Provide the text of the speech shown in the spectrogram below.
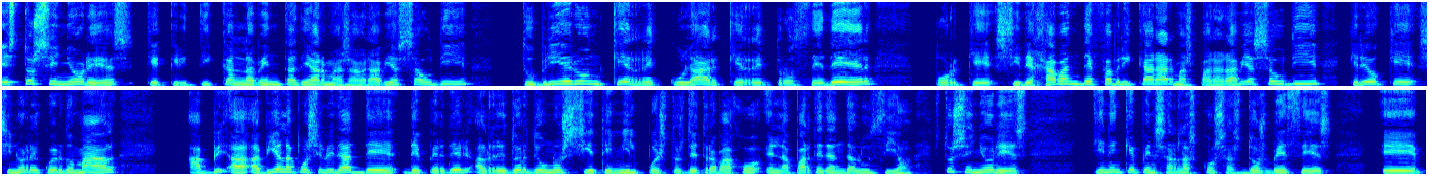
Estos señores que critican la venta de armas a Arabia Saudí tuvieron que recular, que retroceder, porque si dejaban de fabricar armas para Arabia Saudí, creo que, si no recuerdo mal, había la posibilidad de, de perder alrededor de unos 7.000 puestos de trabajo en la parte de Andalucía. Estos señores tienen que pensar las cosas dos veces eh,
